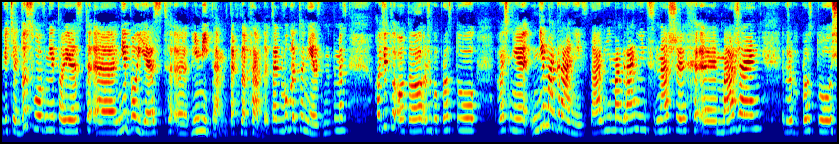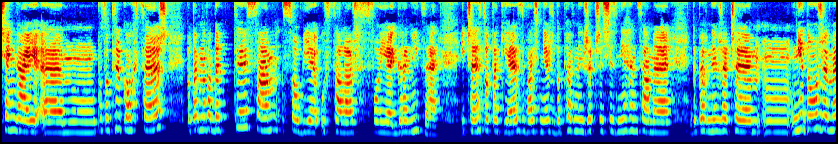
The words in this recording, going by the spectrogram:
wiecie, dosłownie to jest e, niebo jest e, limitem, tak naprawdę. Tak w ogóle to nie jest. Natomiast chodzi tu o to, że po prostu właśnie nie ma granic, tak? Nie ma granic naszych e, marzeń, że po prostu sięgaj em, po co tylko chcesz, bo tak naprawdę ty sam sobie ustalasz swoje granice. I często tak jest właśnie, że do pewnych rzeczy się zniechęcamy, do pewnych rzeczy mm, nie dążymy,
